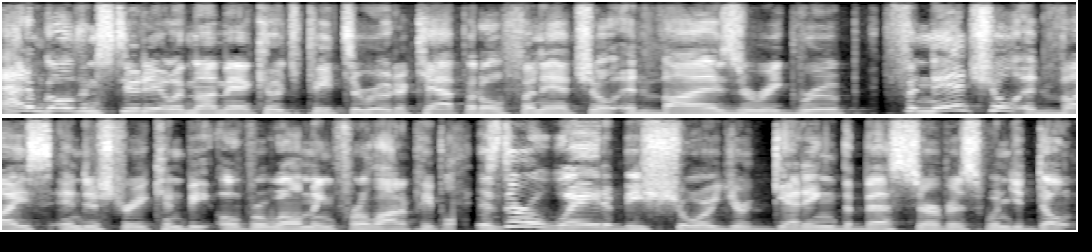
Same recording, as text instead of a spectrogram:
Adam Golden Studio with my man, Coach Pete D'Arruda, Capital Financial Advisory Group. Financial advice industry can be overwhelming for a lot of people. Is there a way to be sure you're getting the best service when you don't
